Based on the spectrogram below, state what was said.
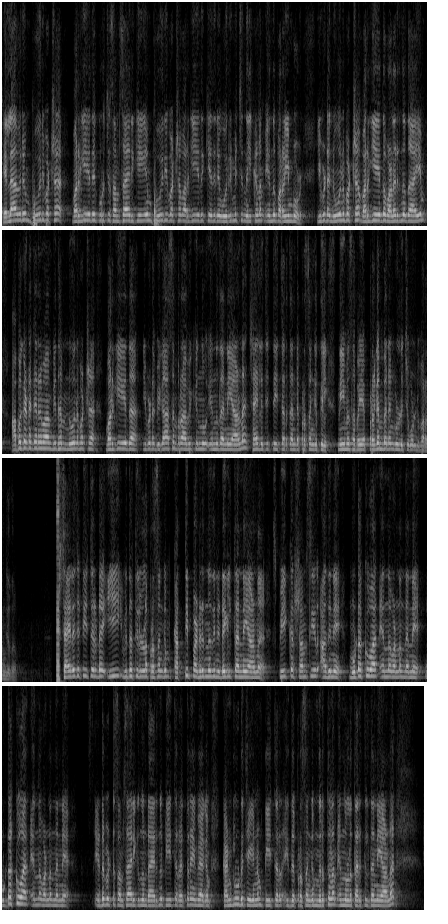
എല്ലാവരും ഭൂരിപക്ഷ വർഗീയതയെക്കുറിച്ച് സംസാരിക്കുകയും ഭൂരിപക്ഷ വർഗീയതയ്ക്കെതിരെ ഒരുമിച്ച് നിൽക്കണം എന്ന് പറയുമ്പോൾ ഇവിടെ ന്യൂനപക്ഷ വർഗീയത വളരുന്നതായും അപകടകരമാം വിധം ന്യൂനപക്ഷ വർഗീയത ഇവിടെ വികാസം പ്രാപിക്കുന്നു എന്ന് തന്നെയാണ് ശൈലജ ടീച്ചർ തന്റെ പ്രസംഗത്തിൽ നിയമസഭയെ പ്രകമ്പനം കൊള്ളിച്ചുകൊണ്ട് പറഞ്ഞത്. ശൈലജ ടീച്ചറുടെ ഈ വിധത്തിലുള്ള പ്രസംഗം കത്തിപ്പടരുന്നതിനിടയിൽ തന്നെയാണ് സ്പീക്കർ ഷംസീർ അതിനെ മുടക്കുവാൻ എന്ന വണ്ണം തന്നെ ഉടക്കുവാൻ എന്ന വണ്ണം തന്നെ ഇടപെട്ട് സംസാരിക്കുന്നുണ്ടായിരുന്നു. ടീച്ചർ എത്രയും വേഗം കൺക്ലൂഡ് ചെയ്യണം. ടീച്ചർ ഇത് പ്രസംഗം നിർത്തണം എന്നുള്ള തരത്തിൽ തന്നെയാണ്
